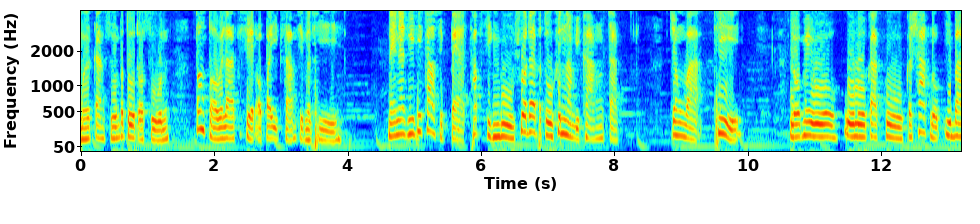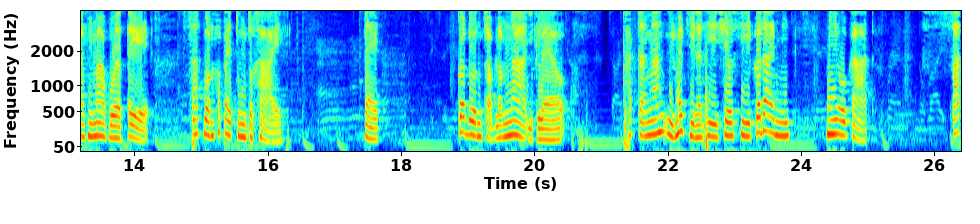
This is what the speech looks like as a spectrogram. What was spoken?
มอการศูนย์ประตูต่อศูนย์ต้องต่อเวลาพิเศษออกไปอีก 30 นาที ในนาทีที่ 98 ทัพสิงบูช่วยได้ประตูขึ้นนำอีกครั้งจากจังหวะที่โรเมโออูลูกากู กระชากหลบอิบาฮิมาโคราเต ซัดบอลเข้าไปตรงตะข่าย แต่ก็โดนจับล้ำหน้าอีกแล้ว ถัดจากนั้นอีกไม่กี่นาทีเชลซีก็ได้มีมีโอกาส ซัด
